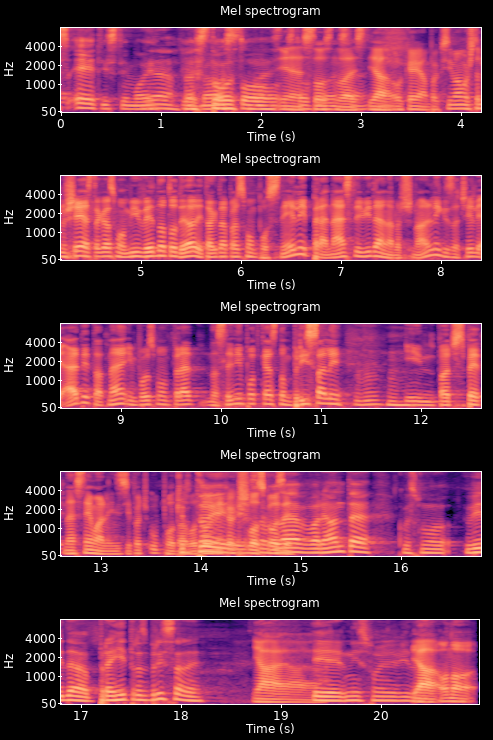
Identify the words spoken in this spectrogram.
SE, tisti moj. Ja, pa je imel 128. Je 128, ja, ok, ampak vsi imamo 64, tako da smo mi vedno to delali, tako da pa smo posneli, prenesli video na računalnik, začeli editati ne, in potem smo pred naslednjim podcastom brisali uh -huh. in pač spet ne snemali in si pač upal, da bo to nekako šlo skozi. bile variante, ko smo video prehitro zbrisali Ja, ja, ja. in nismo imeli videa. Ja, ono,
